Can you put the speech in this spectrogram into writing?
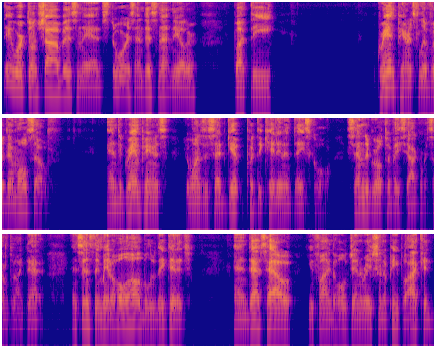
they worked on Shabbos and they had stores and this and that and the other, but the grandparents lived with them also, and the grandparents, the ones that said, "Get put the kid in a day school, send the girl to Beis Yaakov or something like that," and since they made a whole hullabaloo, they did it, and that's how you find a whole generation of people. I could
